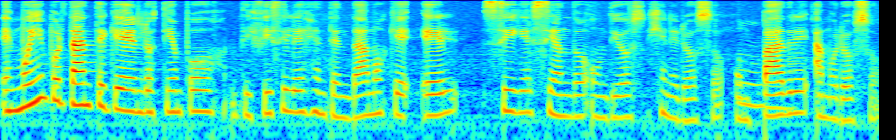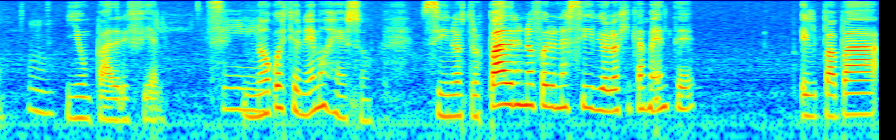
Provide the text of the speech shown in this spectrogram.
Es muy importante que en los tiempos difíciles entendamos que Él sigue siendo un Dios generoso, un Mm. Padre amoroso Mm. y un Padre fiel. Sí. No cuestionemos eso. Si nuestros padres no fueron así biológicamente, el papá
